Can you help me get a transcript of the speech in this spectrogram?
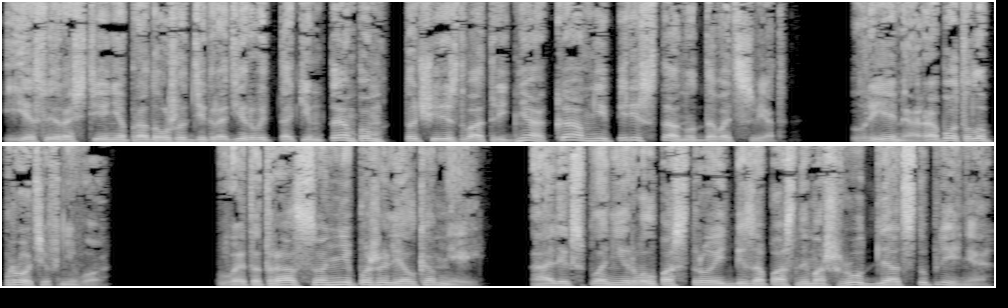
Если растения продолжат деградировать таким темпом, то через 2-3 дня камни перестанут давать свет. Время работало против него. В этот раз он не пожалел камней. Алекс планировал построить безопасный маршрут для отступления,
